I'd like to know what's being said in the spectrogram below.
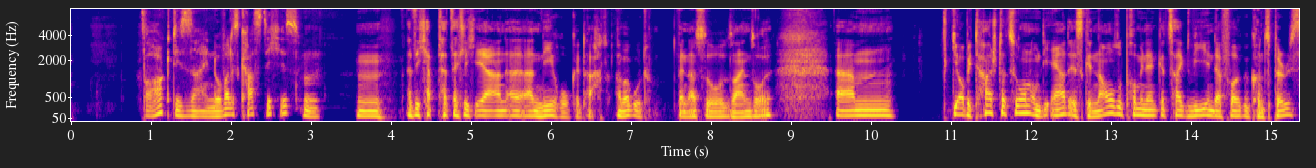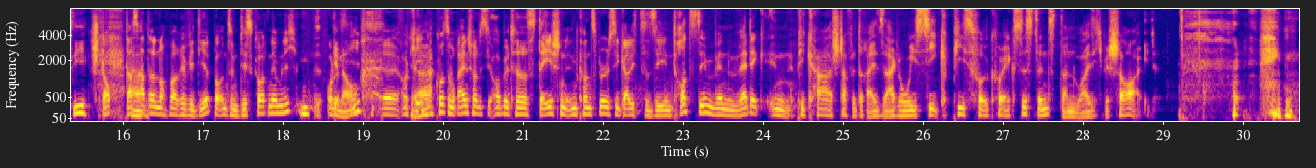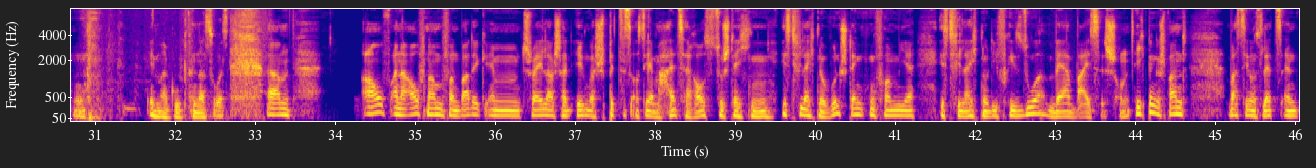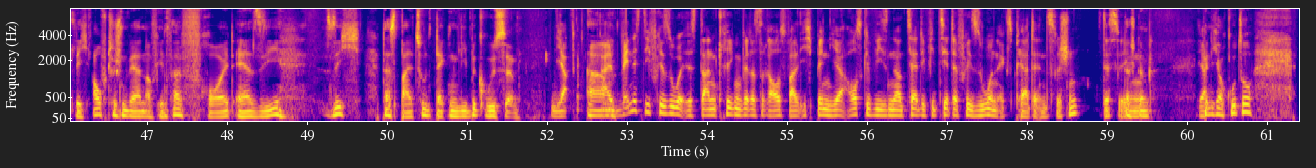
Borg-Design, nur weil es kastig ist? Hm. Hm, also ich habe tatsächlich eher an, äh, an Nero gedacht, aber gut, wenn das so sein soll. Ähm, die Orbitalstation um die Erde ist genauso prominent gezeigt wie in der Folge Conspiracy. Stopp, das äh, hat er nochmal revidiert bei uns im Discord nämlich. Oder genau. Äh, okay, ja. nach kurzem Reinschauen ist die Orbital Station in Conspiracy gar nicht zu sehen. Trotzdem, wenn Vedic in Picard Staffel 3 sagt, we seek peaceful coexistence, dann weiß ich Bescheid. Immer gut, wenn das so ist. Ähm, auf einer Aufnahme von Buddick im Trailer scheint irgendwas Spitzes aus ihrem Hals herauszustechen. Ist vielleicht nur Wunschdenken von mir? Ist vielleicht nur die Frisur? Wer weiß es schon. Ich bin gespannt, was sie uns letztendlich auftischen werden. Auf jeden Fall freut er sie, sich das bald zu entdecken. Liebe Grüße. Ja, ähm, wenn es die Frisur ist, dann kriegen wir das raus, weil ich bin hier ausgewiesener, zertifizierter Frisurenexperte inzwischen. Deswegen. Das stimmt. Ja. Finde ich auch gut so.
